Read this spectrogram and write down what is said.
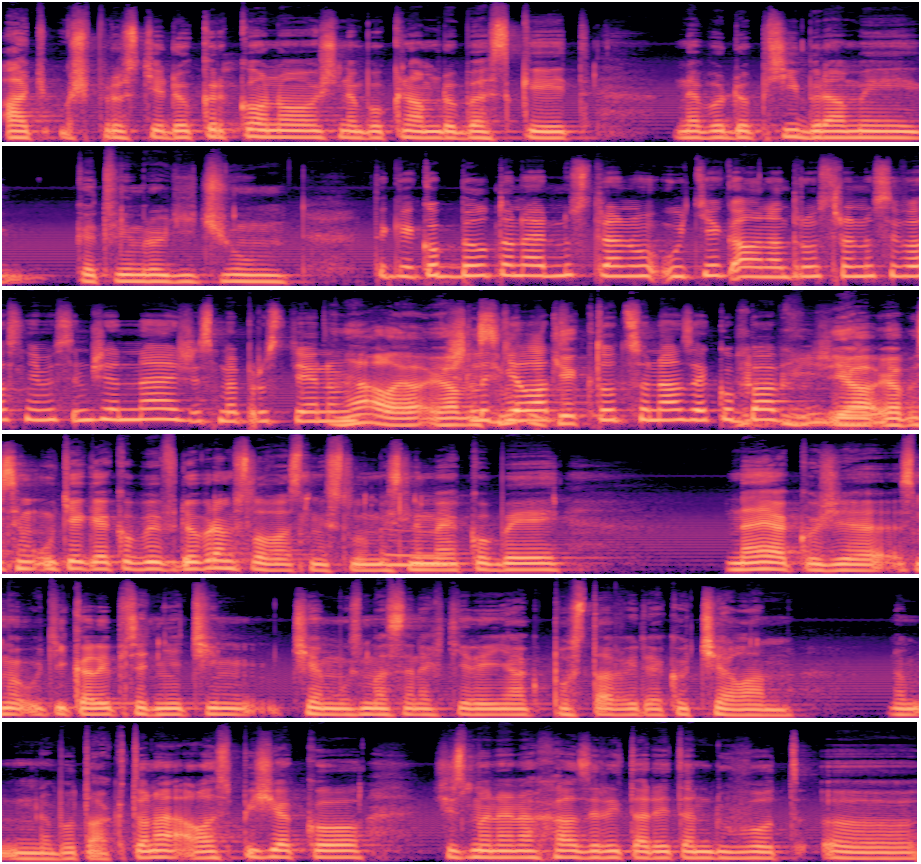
ať už prostě do Krkonoš, nebo k nám do Beskyt, nebo do Příbramy, ke tvým rodičům. Tak jako byl to na jednu stranu útěk, ale na druhou stranu si vlastně myslím, že ne, že jsme prostě jenom ne, ale já, já šli dělat útěk, to, co nás jako baví. Že já, já myslím útěk jakoby v dobrém slova smyslu. Myslím mm. jakoby ne jako, že jsme utíkali před něčím, čemu jsme se nechtěli nějak postavit jako čelem, nebo tak, to ne, ale spíš jako, že jsme nenacházeli tady ten důvod uh,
